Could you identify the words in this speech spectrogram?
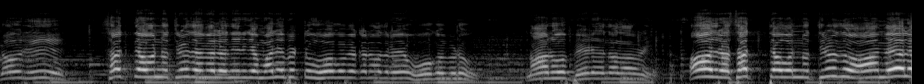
ಗೌರಿ ಸತ್ಯವನ್ನು ತಿಳಿದ ಮೇಲೆ ನಿನಗೆ ಮನೆ ಬಿಟ್ಟು ಹೋಗಬೇಕನ್ನೋದ್ರೆ ಹೋಗು ಬಿಡು. ನಾನು ಬೇಡ ಎನ್ನಲಾರೆ ಆದರೆ ಸತ್ಯವನ್ನು ತಿಳಿದು ಆಮೇಲೆ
